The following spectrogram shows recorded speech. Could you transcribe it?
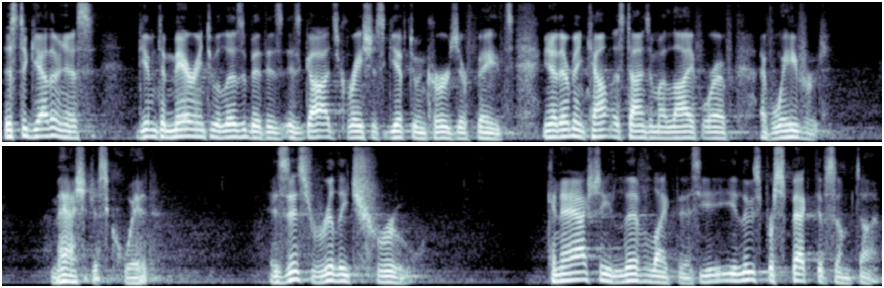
This togetherness given to Mary and to Elizabeth is, is God's gracious gift to encourage their faiths. You know, there have been countless times in my life where I've, I've wavered. Man, I should just quit. Is this really true? Can I actually live like this? You, you lose perspective sometime.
